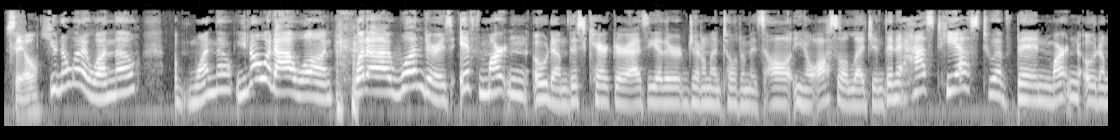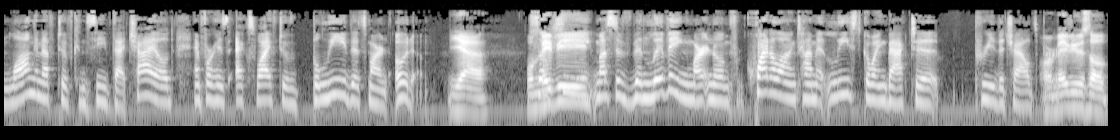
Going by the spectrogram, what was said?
Sale. You know what I won though? Won though? You know what I won? what I wonder is if Martin Odum, this character, as the other gentleman told him, is all you know, also a legend. Then it has he has to have been Martin Odum long enough to have conceived that child, and for his ex-wife to have believed it's Martin Odum. Yeah. Well, so maybe he must have been living Martin Odum for quite a long time, at least going back to pre the child's birth. or maybe it was a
